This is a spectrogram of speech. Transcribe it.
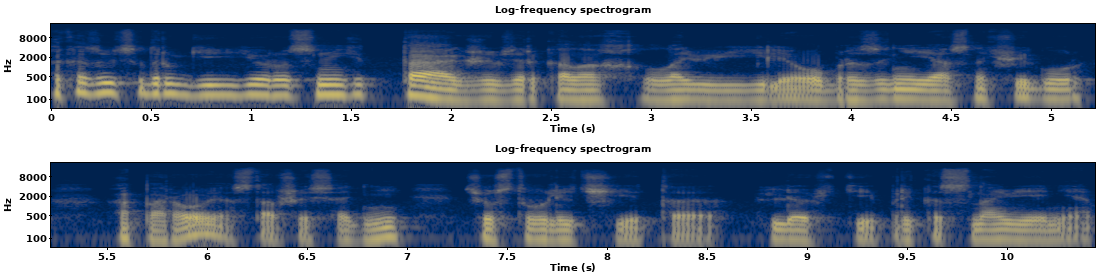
Оказывается, другие ее родственники также в зеркалах ловили образы неясных фигур, а порой, оставшись одни, чувствовали чьи-то легкие прикосновения.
